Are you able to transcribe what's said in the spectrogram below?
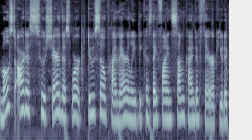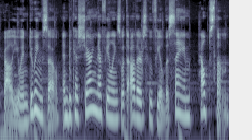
Most artists who share this work do so primarily because they find some kind of therapeutic value in doing so, and because sharing their feelings with others who feel the same helps them.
